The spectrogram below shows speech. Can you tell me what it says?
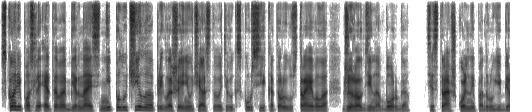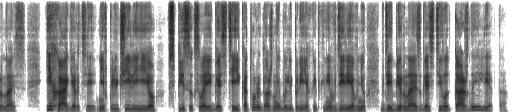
Вскоре после этого Бернайс не получила приглашения участвовать в экскурсии, которую устраивала Джеральдина Борга, сестра школьной подруги Бернайс, и Хагерти не включили ее в список своих гостей, которые должны были приехать к ним в деревню, где Бернайс гостила каждое лето.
